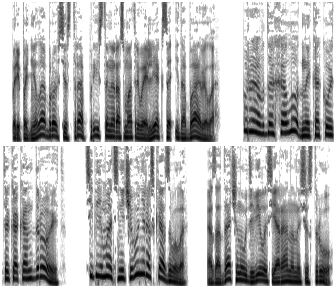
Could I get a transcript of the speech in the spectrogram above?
— приподняла бровь сестра, пристально рассматривая Лекса и добавила. «Правда, холодный какой-то, как андроид. Тебе мать ничего не рассказывала?» Озадаченно удивилась я рано на сестру.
